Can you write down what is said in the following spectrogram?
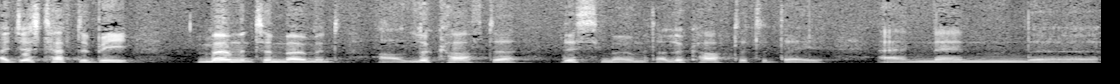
I just have to be moment to moment. I'll look after this moment, I'll look after today, and then the,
